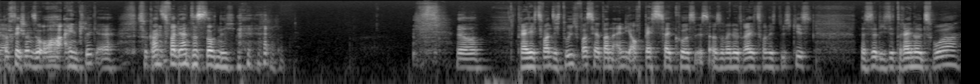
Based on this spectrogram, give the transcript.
Ja. dachte ich schon so, oh, ein Glück, ey. So ganz verlernt das doch nicht. ja, 30, 20 durch, was ja dann eigentlich auch Bestzeitkurs ist. Also wenn du 30, 20 durchgehst, das ist ja diese 302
